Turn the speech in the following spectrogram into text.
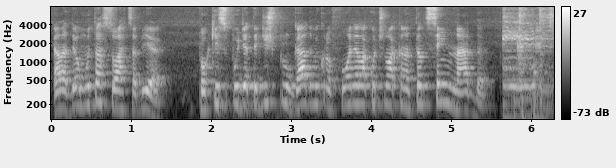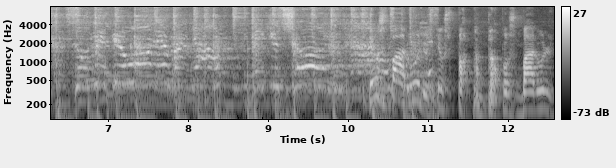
Ela deu muita sorte, sabia? Porque isso podia ter desplugado o microfone ela continuar cantando sem nada. Tem uns barulhos, tem pá, uns barulhos.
